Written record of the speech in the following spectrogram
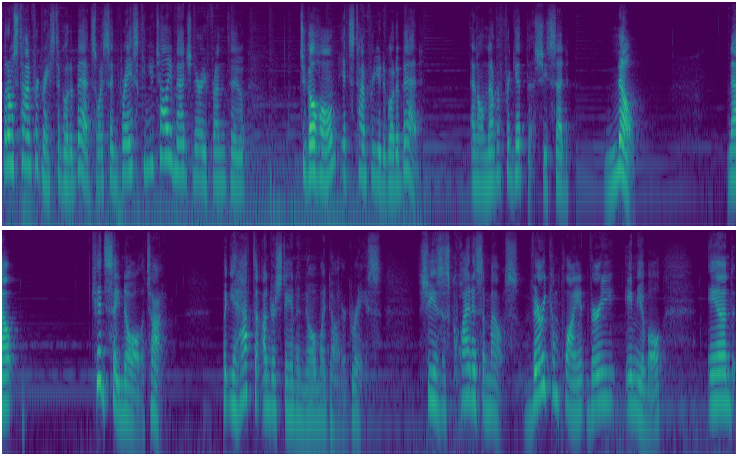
But it was time for Grace to go to bed. So I said, Grace, can you tell your imaginary friend to, to go home? It's time for you to go to bed. And I'll never forget this. She said, no. Now, kids say no all the time. But you have to understand and know my daughter, Grace. She is as quiet as a mouse, very compliant, very amiable, and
